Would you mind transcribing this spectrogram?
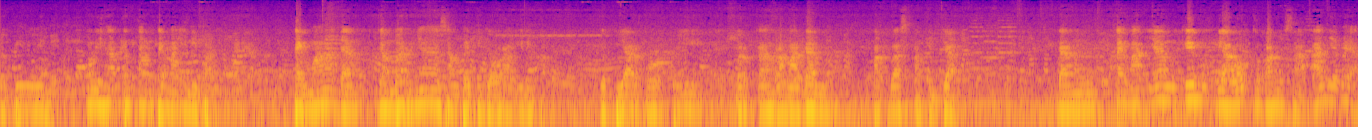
lebih melihat tentang tema ini Pak. Tema dan gambarnya sampai tiga orang ini Pak. Gebiar Korpri Berkah Ramadan 1443 dan temanya mungkin dialog kebangsaan ya Pak ya.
